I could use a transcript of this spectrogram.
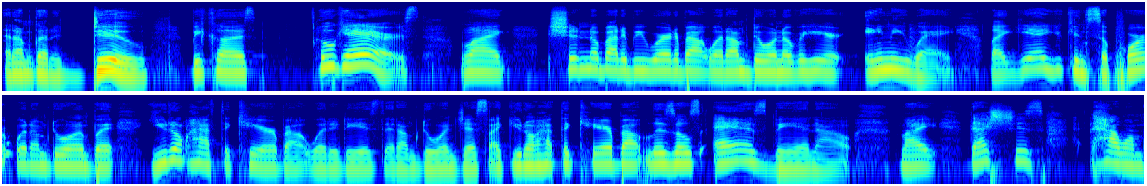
that I'm going to do because who cares? Like shouldn't nobody be worried about what I'm doing over here anyway? Like, yeah, you can support what I'm doing, but you don't have to care about what it is that I'm doing, just like you don't have to care about Lizzo's ass being out. Like, that's just how I'm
